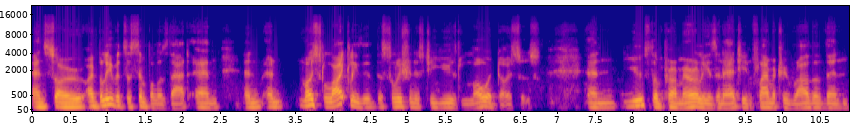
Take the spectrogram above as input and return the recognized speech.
And so I believe it's as simple as that. And and and most likely the, the solution is to use lower doses and use them primarily as an anti-inflammatory rather than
